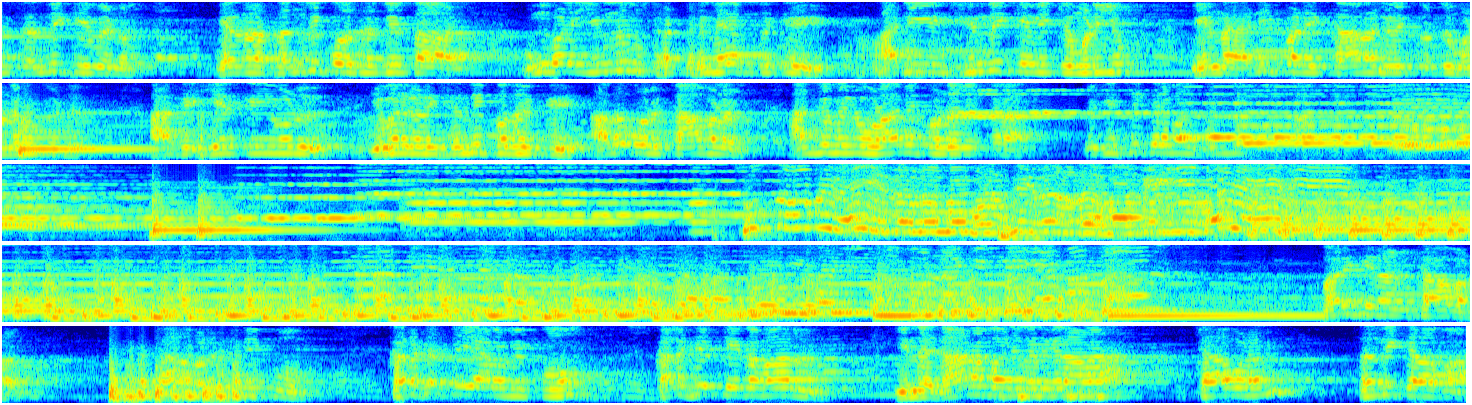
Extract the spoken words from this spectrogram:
அதை சந்திக்க வேண்டும். என சந்திப்போ சந்தித்தால் உங்களை இன்னும் சற்று நேரத்துக்கு அடியை சிந்திக்க வைக்க முடியும் என்ற அடிப்படை காரணங்களை தொட்டு கொண்டு வேண்டும். ஆக இயற்கையோடு இவர்களை சந்திப்பதற்கு அத ஒரு காவலன் அங்கு மிக உலாவிக் கொண்டிருக்கிறார் மிக சீக்கிரமாக சிறந்த வகை வருகிறான் காவலன். தாமல் சிந்திப்போம். கழகத்தை ஆரம்பிப்போம். கழகத்தேற்றவாறு இந்த கானம் பாடி வருகிறானா? காவலன் சந்திக்கலாமா?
